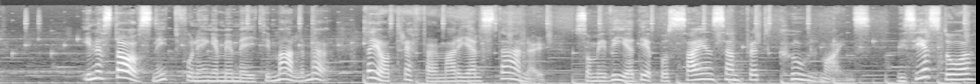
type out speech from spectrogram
I nästa avsnitt får ni hänga med mig till Malmö där jag träffar Marielle Sterner som är VD på Science Centret Cool Minds. Vi ses då!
